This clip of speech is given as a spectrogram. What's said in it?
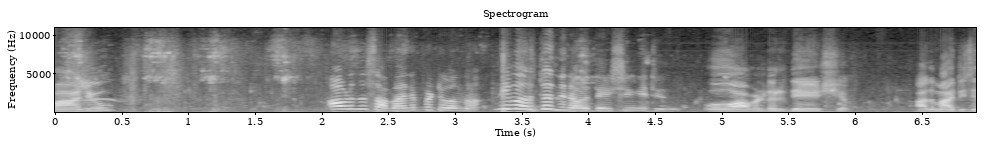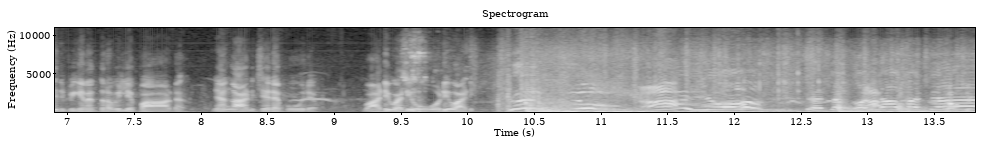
മാലു? അവളൊന്ന് സമാനപ്പെട്ടു വന്നാ. നീ വെറുതെ എന്തിനാ അവളെ ദേഷ്യം കിട്ടിയത്? ഓ അവളുടെ ഒരു ദേഷ്യം. അത് മാറ്റി ചിരിപ്പിക്കാൻ അത്ര വലിയ പാട്. ഞാൻ കാണിച്ചു തരാം പൂരം. വാടി വാടി ഓടി വാടി. എന്താടാ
